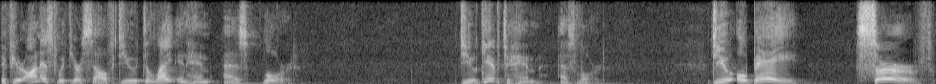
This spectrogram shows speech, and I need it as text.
if you're honest with yourself, do you delight in Him as Lord? Do you give to Him as Lord? Do you obey, serve,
